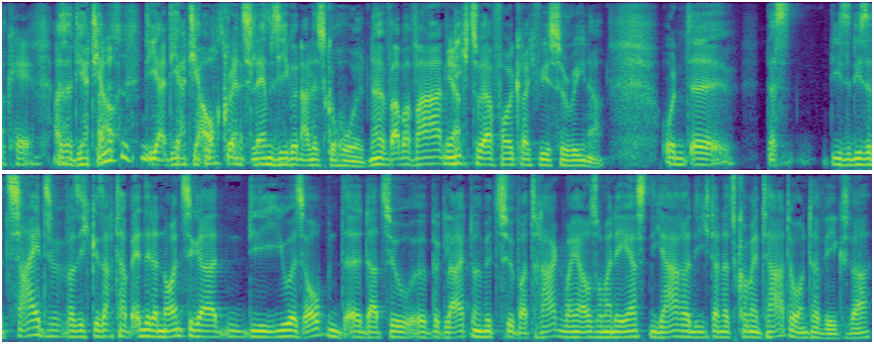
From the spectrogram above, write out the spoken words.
okay. Also die hat ja, auch, die, die hat ja auch Grand Slam Siege und alles geholt, ne? Aber war nicht so erfolgreich wie Serena. Und äh, das diese, diese Zeit, was ich gesagt habe, Ende der 90er, die US Open äh, dazu äh, begleiten und mit zu übertragen, war ja auch so meine ersten Jahre, die ich dann als Kommentator unterwegs war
